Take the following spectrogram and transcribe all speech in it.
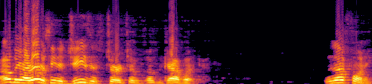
I don't think I've ever seen a Jesus church of, of the Catholic. Isn't that funny?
